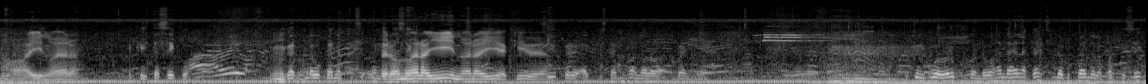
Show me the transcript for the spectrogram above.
No, ahí no era. Que está seco. Mm. Donde Pero está no seco. era allí, no era allí, aquí, vea. Sí, pero aquí estamos jugando la. Bueno, no. Es que el jugador cuando vas a andar en la cancha anda buscando la parte seca.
